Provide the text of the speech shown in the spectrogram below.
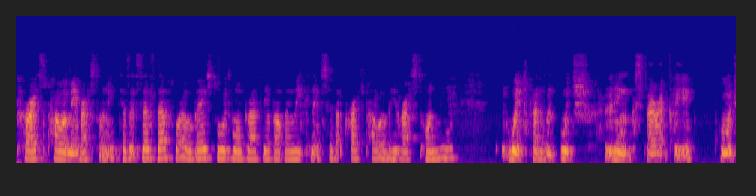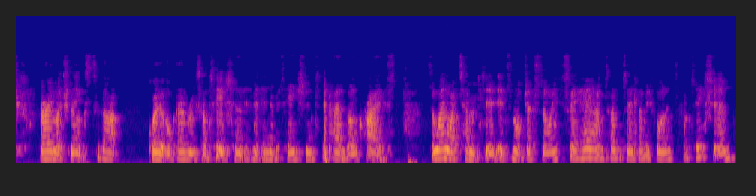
Christ's power may rest on me. Because it says, Therefore I will boast all the more gladly about my weakness, so that Christ's power may rest on me, which kind of which links directly or which very much links to that quote of every temptation is an invitation to depend on Christ. So when we're tempted, it's not just a way to say, hey, I'm tempted, let me fall into temptation.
